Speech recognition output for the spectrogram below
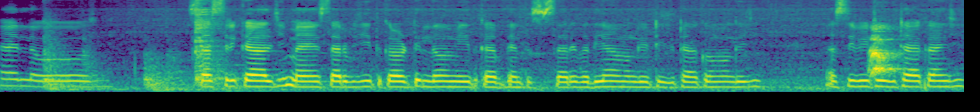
ਹੈਲੋ। ਸਤਿ ਸ੍ਰੀ ਅਕਾਲ ਜੀ, ਮੈਂ ਸਰਬਜੀਤ ਕੌਰ ਢਿੱਲੋਂ, ਉਮੀਦ ਕਰਦੇ ਹਾਂ ਤੁਸੀਂ ਸਾਰੇ ਵਧੀਆ ਹੋਵੋਗੇ ਠੀਕ ਠਾਕ ਹੋਵੋਗੇ ਜੀ। ਅਸੀਂ ਵੀ ਠੀਕ ਠਾਕ ਹਾਂ ਜੀ।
